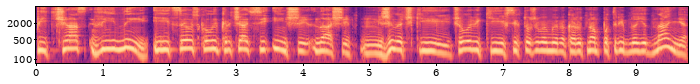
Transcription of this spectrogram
під час війни. І це ось коли кричать всі інші наші жіночки, чоловіки, всі, хто живе мирно, кажуть, нам потрібно єднання.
